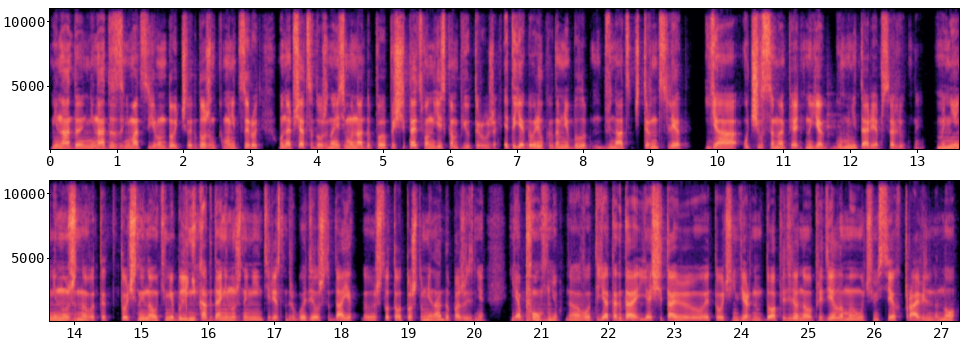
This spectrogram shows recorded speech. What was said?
Не надо, не надо заниматься ерундой. Человек должен коммуницировать, он общаться должен. А если ему надо по- посчитать, он есть компьютер уже. Это я говорил, когда мне было 12-14 лет. Я учился на 5, но я гуманитарий абсолютный. Мне не нужно вот это. Точные науки мне были никогда не нужны, не интересны. Другое дело, что да, я э, что-то вот то, что мне надо по жизни, я помню. А Вот. Я тогда, я считаю это очень верным. До определенного предела мы учим всех правильно, но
